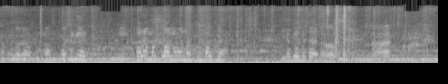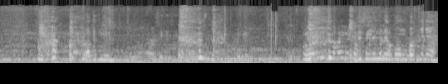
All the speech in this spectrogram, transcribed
Ako, wala akong mas. O sige. Para magkuha ng ano, yung bag niya. Ilagay mo sa ano. Bakit mo yung... Oh, sige, sige. Sige. Hindi, pili mo na yung buong bag niya.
